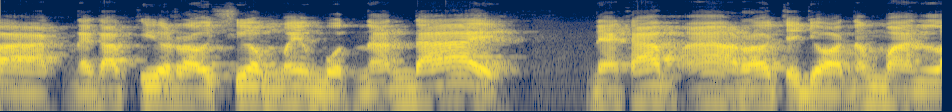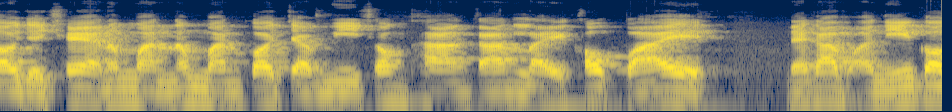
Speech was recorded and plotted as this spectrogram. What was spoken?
บากนะครับ ที่เราเชื่อมไม่หมดนั้นได้นะครับ อ่า เราจะหยอดน้ำมัน เราจะแช่น้ำมัน น้ำมันก็จะมีช่องทางการไหลเข้าไปนะครับ อันนี้ก็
